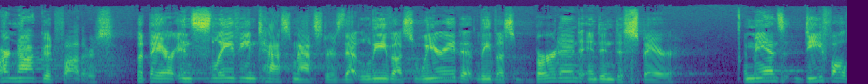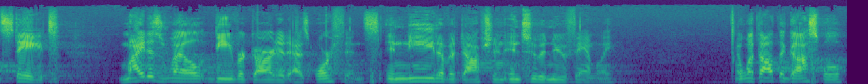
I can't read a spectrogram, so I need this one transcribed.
are not good fathers, but they are enslaving taskmasters that leave us weary, that leave us burdened and in despair. A man's default state might as well be regarded as orphans in need of adoption into a new family. And without the gospel,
